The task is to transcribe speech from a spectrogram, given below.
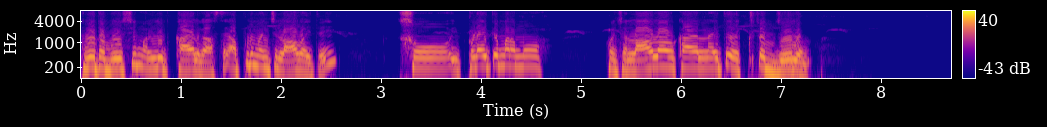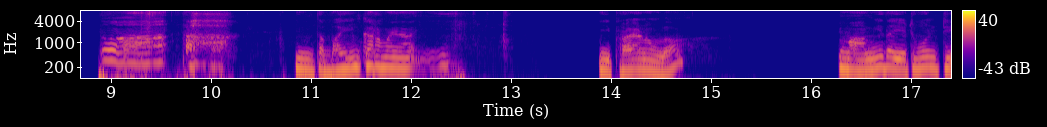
పూత పూసి మళ్ళీ కాయలు కాస్తాయి. అప్పుడు మంచి లావు అవుతాయి సో ఇప్పుడైతే మనము కొంచెం లావు లావు కాయలను అయితే ఎక్స్పెక్ట్ చేయలేము ఇంత భయంకరమైన ఈ- ప్రయాణంలో మా మీద ఎటువంటి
